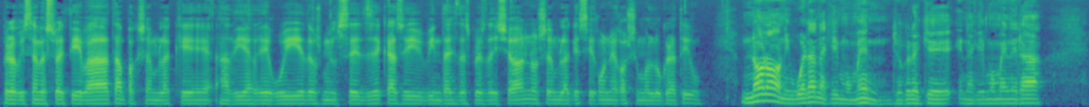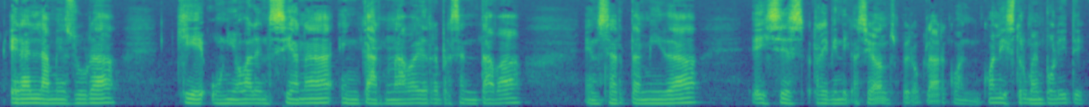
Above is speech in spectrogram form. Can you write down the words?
Però vist en perspectiva, tampoc sembla que a dia d'avui, 2016, quasi 20 anys després d'això, no sembla que sigui un negoci molt lucratiu. No, no, ni ho era en aquell moment. Jo crec que en aquell moment era, era en la mesura que Unió Valenciana encarnava i representava en certa mida eixes reivindicacions, però clar, quan, quan l'instrument polític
